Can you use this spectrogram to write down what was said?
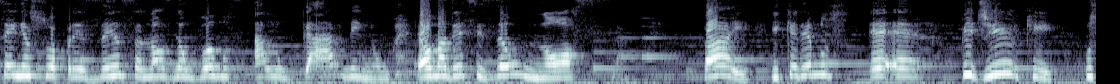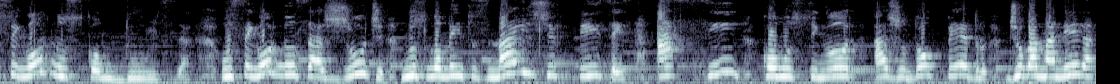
sem a Sua presença nós não vamos a lugar nenhum, é uma decisão nossa. Pai, e queremos é, é, pedir que o Senhor nos conduza, o Senhor nos ajude nos momentos mais difíceis, assim como o Senhor ajudou Pedro de uma maneira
